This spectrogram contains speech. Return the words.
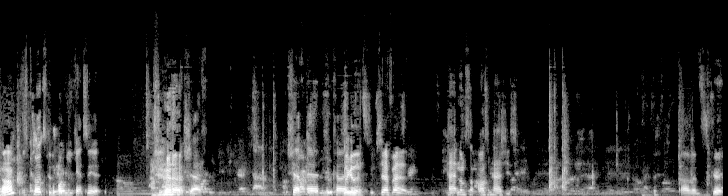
Huh? It just cooks to the point where you can't see it. Chef. Chef Ed in the cut. Look at this. Chef Ed. Patting them some, on some hashies. Oh, that's great.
